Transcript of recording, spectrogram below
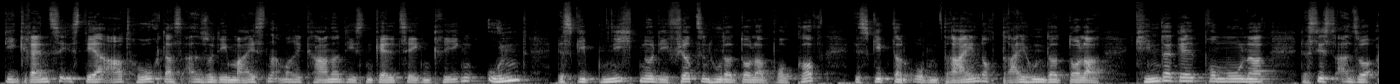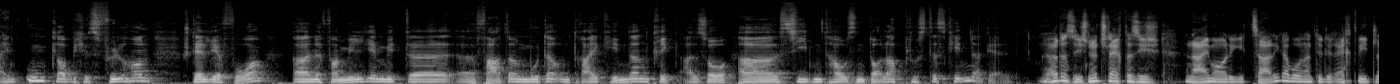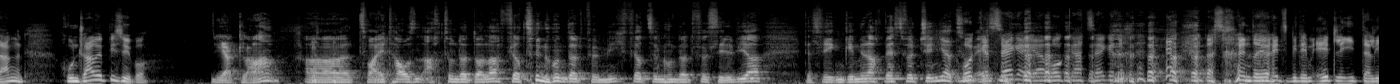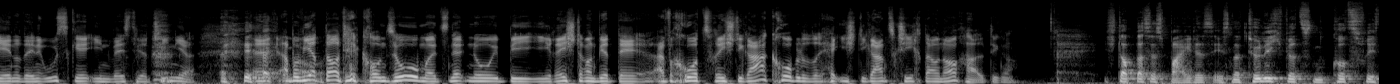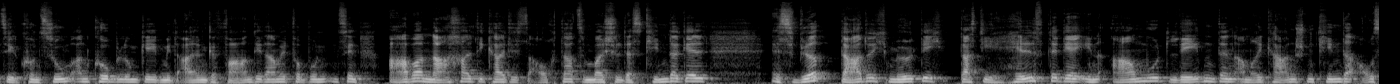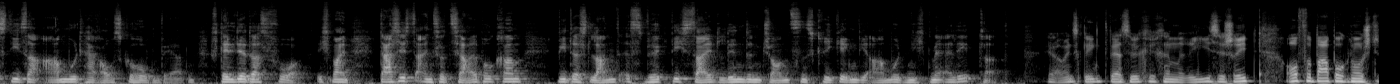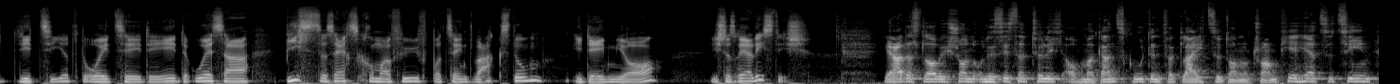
die Grenze ist derart hoch, dass also die meisten Amerikaner diesen Geldsegen kriegen. Und es gibt nicht nur die 1400 Dollar pro Kopf, es gibt dann obendrein noch 300 Dollar Kindergeld pro Monat. Das ist also ein unglaubliches Füllhorn. Stell dir vor, äh, eine Familie mit äh, äh, Vater und Mutter und drei Kindern kriegt also 7000 Dollar plus das Kindergeld. Ja, das ist nicht schlecht. Das ist eine einmalige Zahlung, aber natürlich recht weit lang. Kommst du auch etwas über? Ja klar, äh, 2800 Dollar, 1400 für mich, 1400 für Silvia. Deswegen gehen wir nach West Virginia zum wollte Essen. Sagen, ja, wollte gerade sagen, das könnt ihr ja jetzt mit dem edlen Italiener den ausgehen in West Virginia. Äh, genau. Aber wird da der Konsum jetzt nicht nur bei Restaurants, wird der einfach kurzfristig angekurbelt oder ist die ganze Geschichte auch nachhaltiger? Ich glaube, dass es beides ist. Natürlich wird es eine kurzfristige Konsumankurbelung geben mit allen Gefahren, die damit verbunden sind. Aber Nachhaltigkeit ist auch da, zum Beispiel das Kindergeld. Es wird dadurch möglich, dass die Hälfte der in Armut lebenden amerikanischen Kinder aus dieser Armut herausgehoben werden. Stell dir das vor. Ich meine, das ist ein Sozialprogramm, wie das Land es wirklich seit Lyndon Johnsons Krieg gegen die Armut nicht mehr erlebt hat. Ja, wenn es klingt, wäre es wirklich ein riesiger Schritt. Offenbar prognostiziert die OECD der USA bis zu 6,5% Wachstum in dem Jahr. Ist das realistisch? Ja, das glaube ich schon. Und es ist natürlich auch mal ganz gut, den Vergleich zu Donald Trump hierher zu ziehen.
